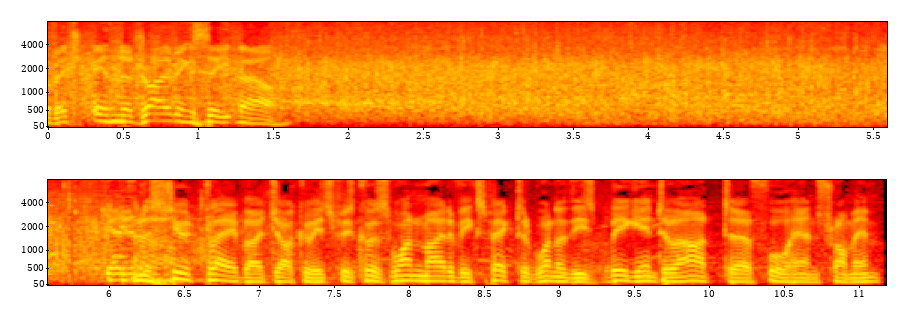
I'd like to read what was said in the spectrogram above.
Djokovic in the driving seat now. An astute play by Djokovic because one might have expected one of these big into-out uh, forehands from him,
